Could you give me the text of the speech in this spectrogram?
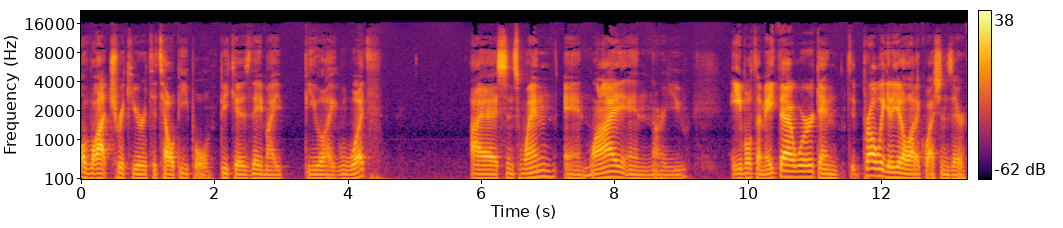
a lot trickier to tell people because they might be like, "What? I since when and why and are you able to make that work?" And probably going to get a lot of questions there.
